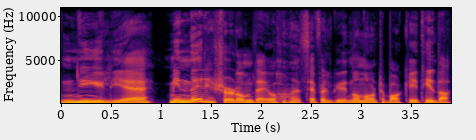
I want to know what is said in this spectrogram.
nylige minner, sjøl om det er jo selvfølgelig noen år tilbake i tid, da.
